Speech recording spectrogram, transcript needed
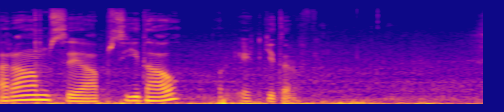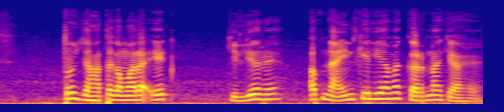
आराम से आप सीधा आओ और एट की तरफ़। तो यहाँ तक हमारा एट क्लियर है। अब नाइन के लिए हमें करना क्या है?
